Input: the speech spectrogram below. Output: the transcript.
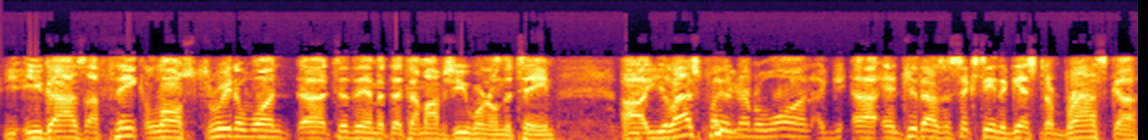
you you guys, I think, lost three to one uh, to them at that time. Obviously, you weren't on the team. Uh, you last played at number one uh, in 2016 against Nebraska.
